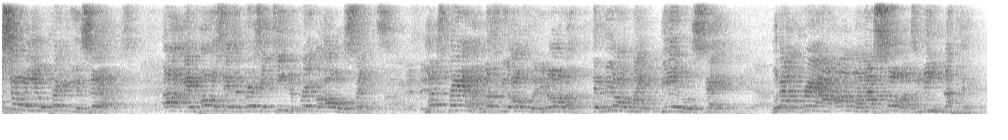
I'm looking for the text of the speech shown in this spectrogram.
Surely you'll pray for yourselves. Uh, and Paul says in verse 18 to pray for all saints. Much prayer must be offered in order that we all might be able to stand. Without prayer, our armor and our swords mean nothing.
